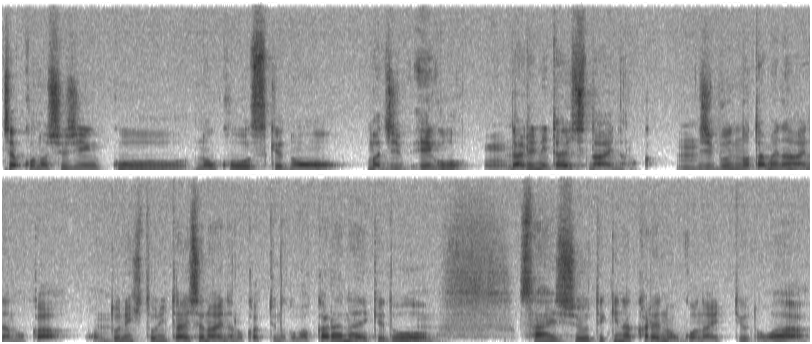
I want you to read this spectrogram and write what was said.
じゃあこの主人公の康介の、まあ、自エゴ、うん。誰に対しての愛なのか、うん。自分のための愛なのか本当に人に対しての愛なのかっていうのが分からないけど、うん最終的な彼の行いっていうのは、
